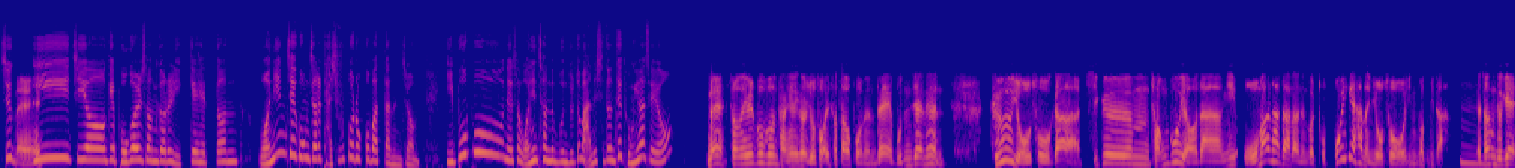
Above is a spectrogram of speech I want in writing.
즉이 네. 지역의 보궐 선거를 있게 했던 원인 제공자를 다시 후보로 꼽았다는 점. 이 부분에서 원인 찾는 분들도 많으시던데 동의하세요? 네, 저는 일부분 당연히 그 요소가 있었다고 보는데 문제는 그 요소가 지금 정부 여당이 오만하다라는 걸 돋보이게 하는 요소인 겁니다. 음. 저는 그게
